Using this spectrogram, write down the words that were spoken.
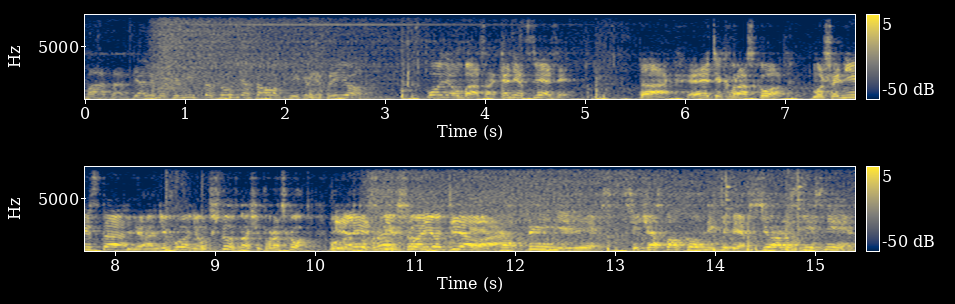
База, взяли машиниста с двумя сообщниками. Прием! Понял, база, конец связи. Так, этих в расход. Машиниста... Я не понял, что значит в расход? У Не лезь не в свое дело! Это ты не лезь. Сейчас полковник тебе все разъяснит.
